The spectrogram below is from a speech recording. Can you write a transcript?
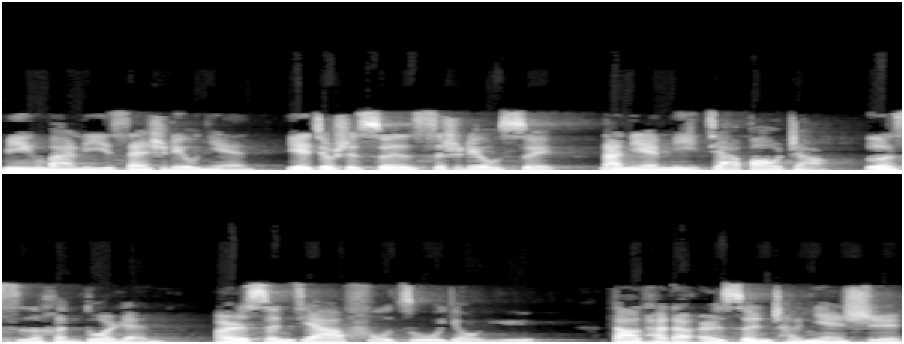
明万历三十六年，也就是孙四十六岁那年，米价暴涨，饿死很多人，而孙家富足有余。到他的儿孙成年时，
